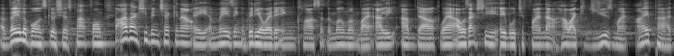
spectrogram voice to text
available on Skillshare's platform. I've actually been checking out a amazing video editing class at the moment by Ali Abdaal where I was actually able to find out how I could use my iPad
